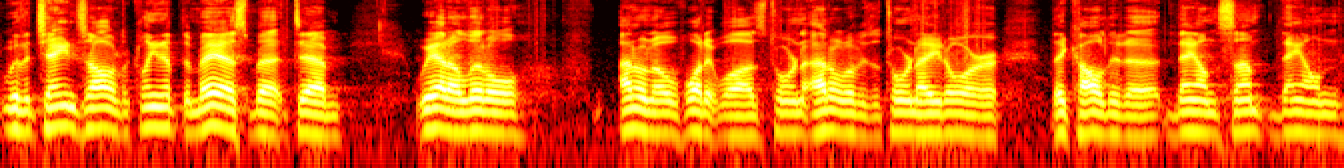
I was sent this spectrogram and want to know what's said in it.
with a chainsaw to clean up the mess, but um, we had a little, I don't know what it was, torn, I don't know if it was a tornado or they called it a down some, down,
